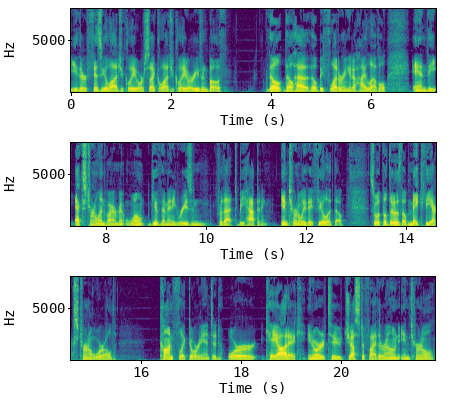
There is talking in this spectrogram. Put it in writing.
either physiologically or psychologically, or even both, they'll they'll have they'll be fluttering at a high level, and the external environment won't give them any reason for that to be happening. Internally, they feel it though. So what they'll do is they'll make the external world conflict oriented or chaotic in order to justify their own internal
